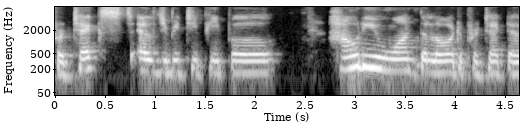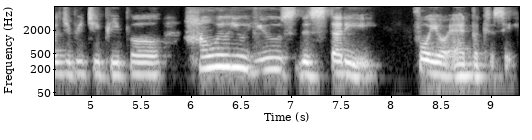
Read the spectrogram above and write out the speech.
protects LGBT people. How do you want the law to protect LGBT people? How will you use this study for your advocacy?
